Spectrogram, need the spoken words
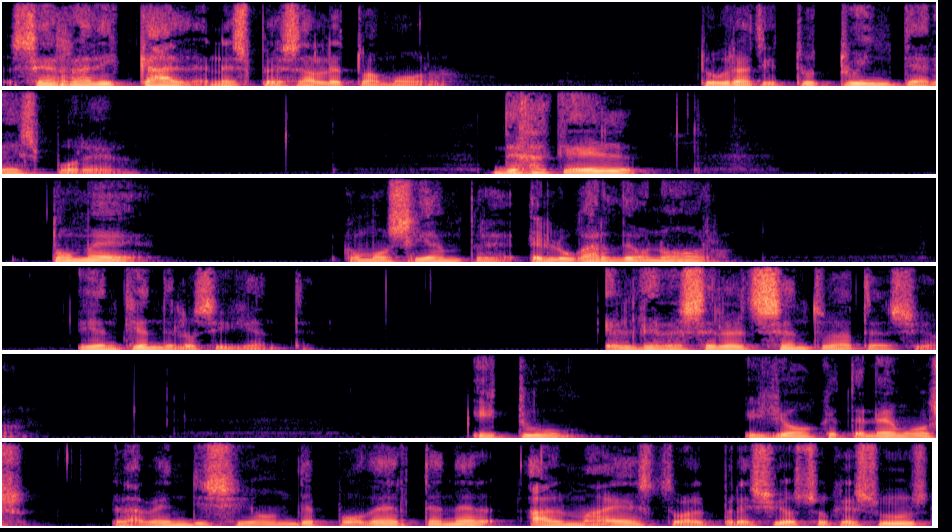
Sé radical en expresarle tu amor tu gratitud, tu interés por Él. Deja que Él tome, como siempre, el lugar de honor. Y entiende lo siguiente, Él debe ser el centro de atención. Y tú y yo que tenemos la bendición de poder tener al Maestro, al precioso Jesús,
